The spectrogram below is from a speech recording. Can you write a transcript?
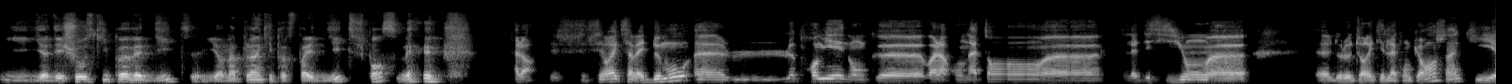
il y a des choses qui peuvent être dites? Il y en a plein qui peuvent pas être dites, je pense. Mais alors, c'est vrai que ça va être deux mots. Euh, le premier, donc, euh, voilà, on attend euh, la décision de l'autorité de la concurrence, hein, qui,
